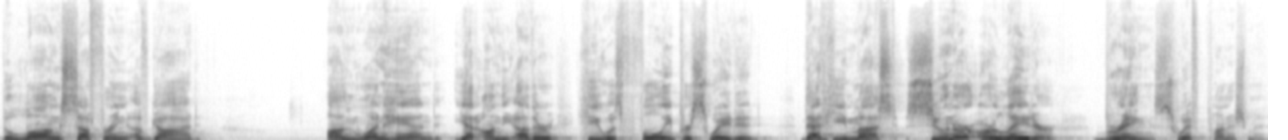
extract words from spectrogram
the long suffering of God on one hand, yet on the other, he was fully persuaded that he must, sooner or later, bring swift punishment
